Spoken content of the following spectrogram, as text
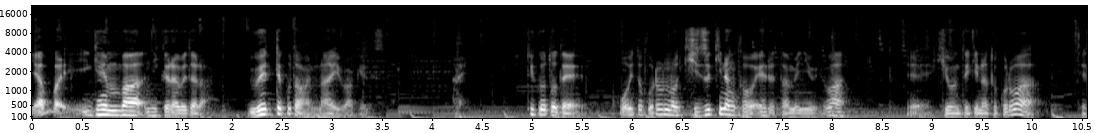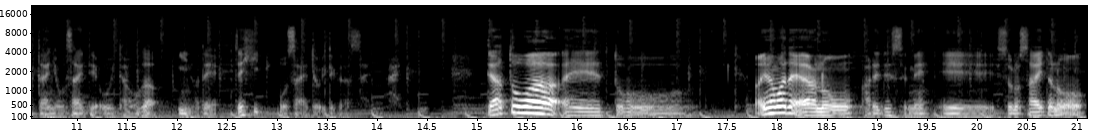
やっぱり現場に比べたら上ってことはないわけです。はい、ということでこういうところの気づきなんかを得るためには、えー、基本的なところは絶対に押さえておいた方がいいので、ぜひ押さえておいてください。はい、で、あとは、えっ、ー、と、今まで、あの、あれですね、えー、そのサイトの、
